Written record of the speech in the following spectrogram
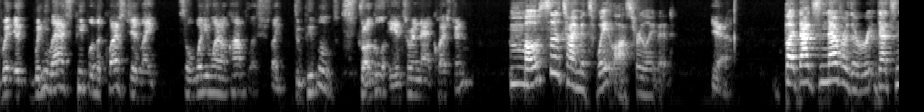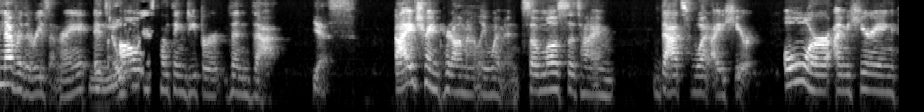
when you ask people the question, like, so what do you want to accomplish? Like, do people struggle answering that question? Most of the time, it's weight loss related. Yeah. But that's never the re- that's never the reason, right? It's nope. always something deeper than that. Yes. I train predominantly women, so most of the time, that's what I hear. Or I'm hearing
